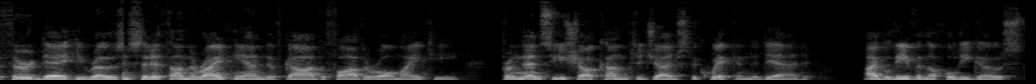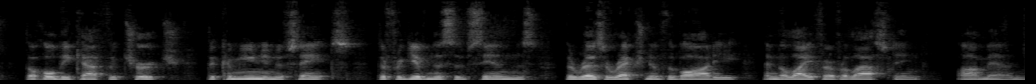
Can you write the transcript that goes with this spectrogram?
third day he rose and sitteth on the right hand of God the Father Almighty. From thence he shall come to judge the quick and the dead. I believe in the Holy Ghost the Holy Catholic Church, the communion of saints, the forgiveness of sins, the resurrection of the body, and the life everlasting. Amen.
